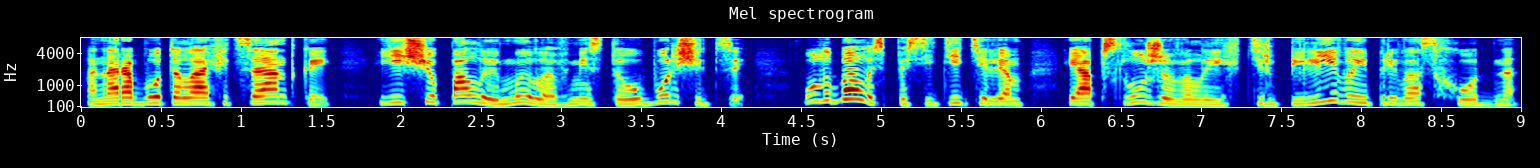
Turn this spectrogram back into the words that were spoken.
Она работала официанткой, еще полы мыла вместо уборщицы, улыбалась посетителям и обслуживала их терпеливо и превосходно,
